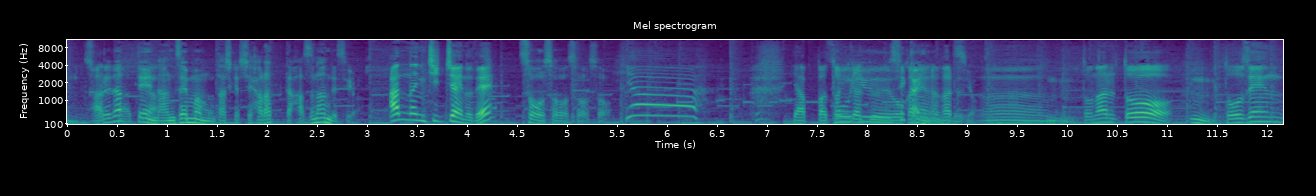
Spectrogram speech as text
ん。それだって何千万も確か支払ったはずなんですよ。あんなにちっちゃいので？そうそうそうそう。いややっぱとにかくお金がかかる。うん、となると、うん、当然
